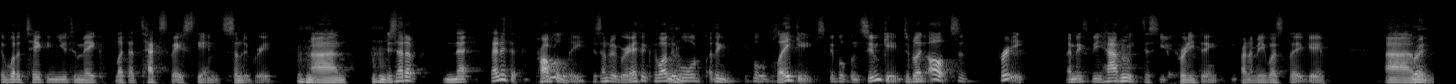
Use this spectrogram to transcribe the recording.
it would have taken you to make like a text-based game to some degree. Mhm. Um, Mhm. Is that a net benefit? Probably to some degree. I think a lot of Mhm. people, I think people who play games, people who consume games, they're like, oh, it's pretty. That makes me happy to see a pretty thing in front of me. Let's play a game. Um, Right.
